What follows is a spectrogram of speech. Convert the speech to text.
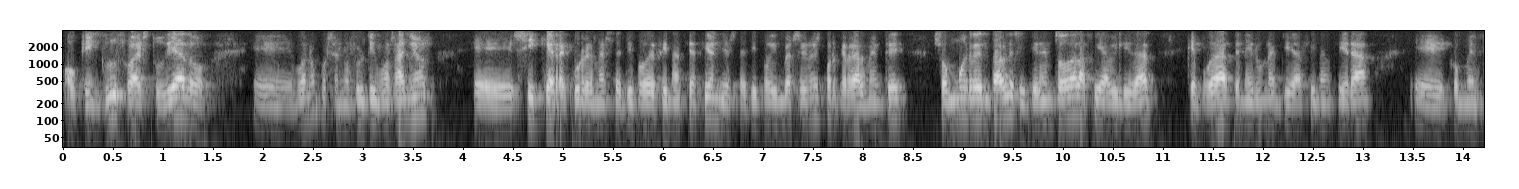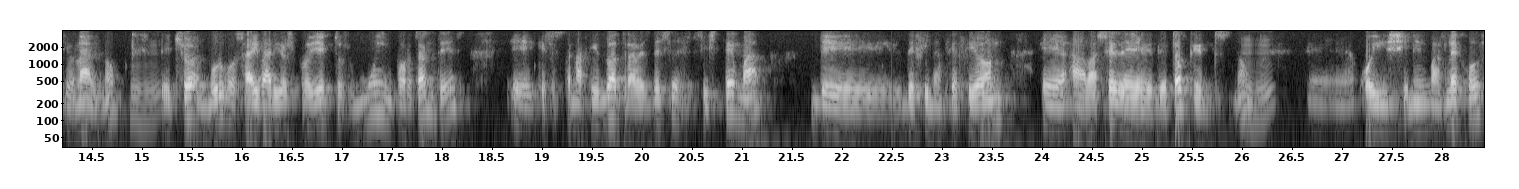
o que incluso ha estudiado, eh, bueno, pues en los últimos años, eh, sí que recurren a este tipo de financiación y este tipo de inversiones porque realmente son muy rentables y tienen toda la fiabilidad que pueda tener una entidad financiera eh, convencional. ¿no? De hecho, en Burgos hay varios proyectos muy importantes eh, que se están haciendo a través de ese sistema de, financiación a base de, tokens. ¿no? hoy, sin ir más lejos,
